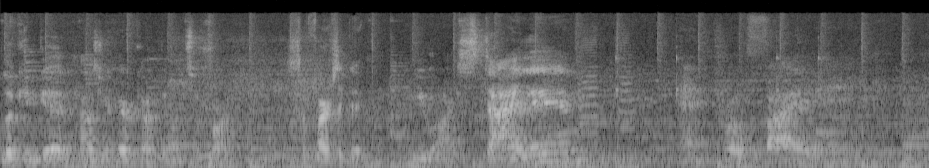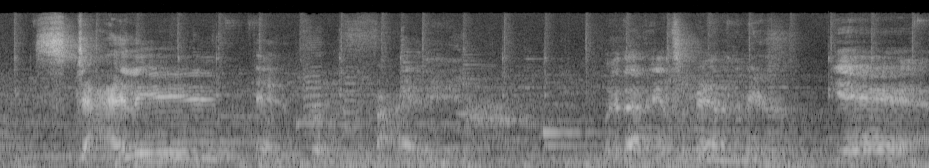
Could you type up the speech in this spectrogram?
Looking good. How's your haircut going so far? So far, so good. You are styling and profiling. Styling and profiling. Look at that handsome man in the mirror. Yeah.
